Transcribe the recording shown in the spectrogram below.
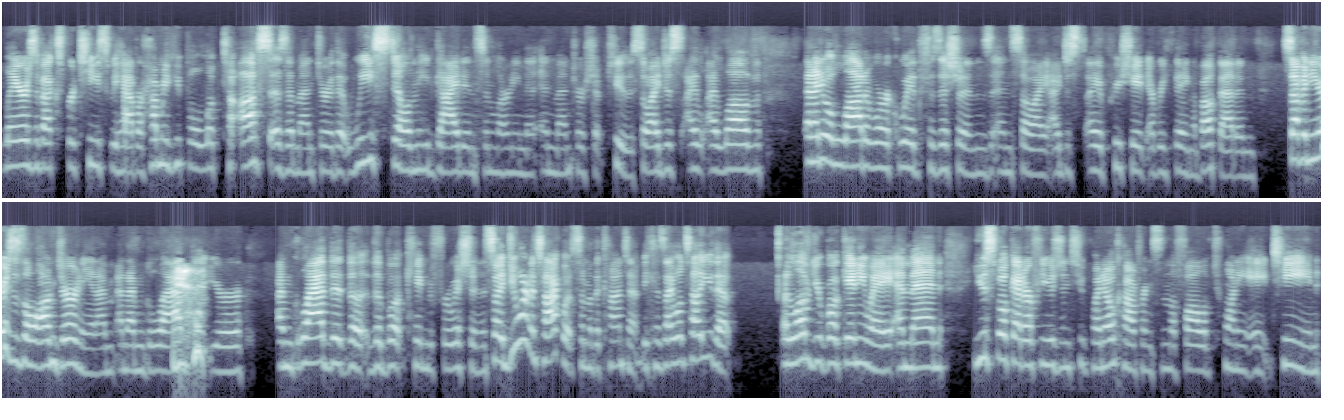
layers of expertise we have or how many people look to us as a mentor that we still need guidance and learning and mentorship too so i just i, I love and i do a lot of work with physicians and so I, I just i appreciate everything about that and seven years is a long journey and i'm and i'm glad that you're i'm glad that the the book came to fruition and so i do want to talk about some of the content because i will tell you that I loved your book anyway. And then you spoke at our Fusion 2.0 conference in the fall of 2018.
